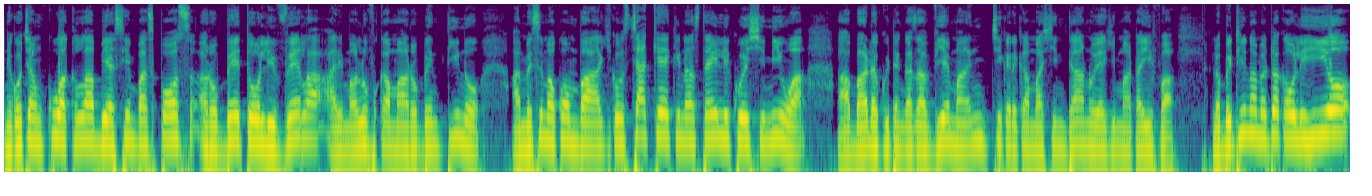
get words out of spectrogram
ni kocha mkuu wa klabu ya Simba Sports Roberto Oliveira alimaarufu kama Robentino amesema kwamba kikosi chake kinastahili kuheshimiwa baada ya kuitangaza vyema nchi katika mashindano ya kimataifa. Robertino ametoa kauli hiyo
